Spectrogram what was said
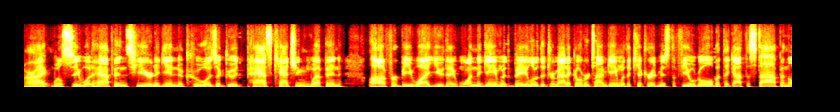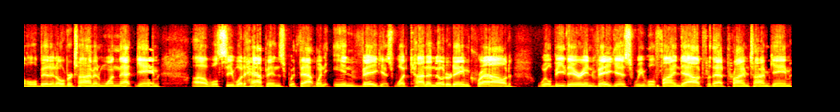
All right, we'll see what happens here. And again, Nacua is a good pass catching weapon uh, for BYU. They won the game with Baylor, the dramatic overtime game where the kicker had missed the field goal, but they got the stop and the whole bit in overtime and won that game. Uh, we'll see what happens with that one in Vegas. What kind of Notre Dame crowd will be there in Vegas? We will find out for that primetime game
